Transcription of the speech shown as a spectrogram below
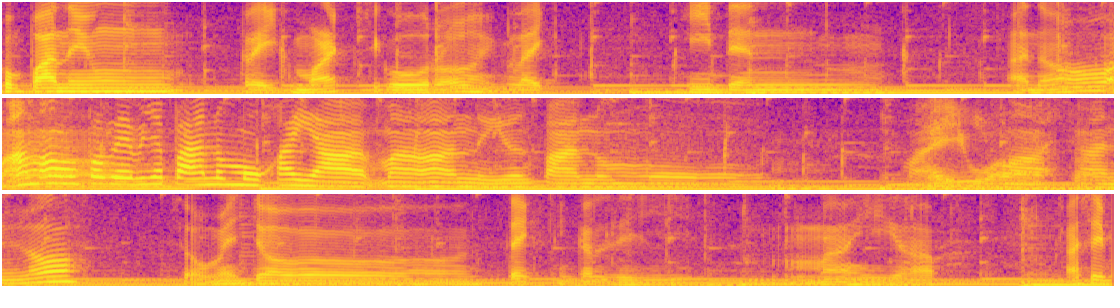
kung paano yung trademark siguro, like, hidden, ano? Oo. ang ah, ang problema niya, paano mo kaya, maano yun, paano mo maiwasan, no? So, medyo technically mahirap. Kasi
